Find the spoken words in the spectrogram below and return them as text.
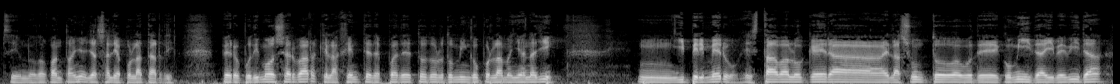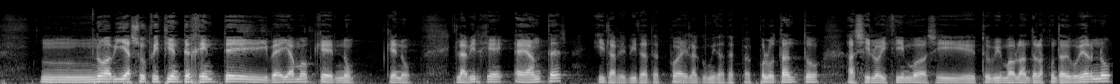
sí, unos dos cuantos años, ya salía por la tarde. Pero pudimos observar que la gente, después de todo el domingo por la mañana allí, mm, y primero estaba lo que era el asunto de comida y bebida, mm, no había suficiente gente y veíamos que no, que no. La Virgen es antes y la bebida después y la comida después. Por lo tanto, así lo hicimos, así estuvimos hablando en la Junta de Gobierno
